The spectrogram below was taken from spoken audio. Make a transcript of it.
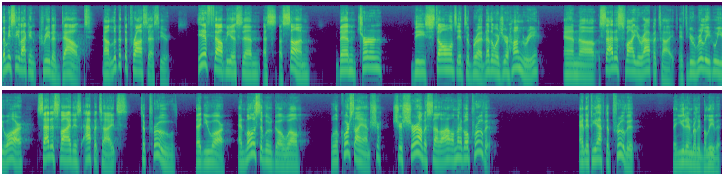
let me see if I can create a doubt. Now look at the process here. If thou be a son, a, a son, then turn these stones into bread. In other words, you're hungry and uh, satisfy your appetite. If you're really who you are, satisfy these appetites to prove that you are. And most of them would go, well, well, of course I am. Sure, sure, sure, I'm a son. I'm going to go prove it. And if you have to prove it, then you didn't really believe it.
